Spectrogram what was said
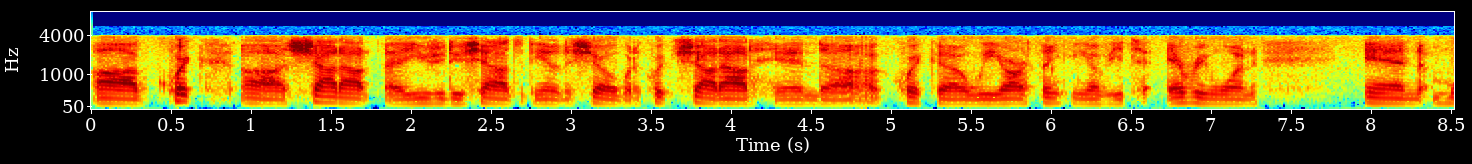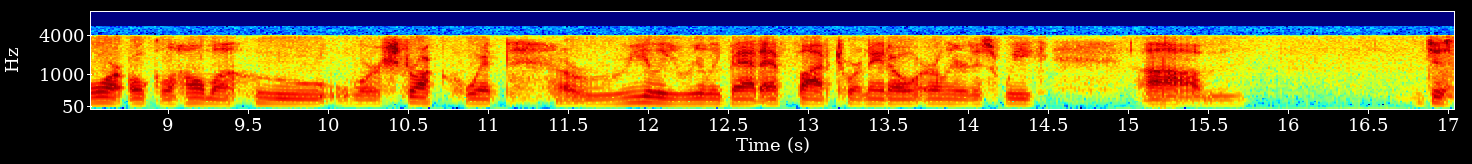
uh, quick uh, shout out. I usually do shout outs at the end of the show, but a quick shout out and uh, quick. Uh, we are thinking of you to everyone in Moore, Oklahoma, who were struck with a really, really bad F5 tornado earlier this week. Um, just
